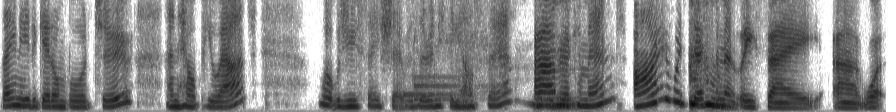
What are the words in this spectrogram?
they need to get on board too and help you out. What would you say, Chev? Is there anything else there that Um, you recommend? I would definitely say uh, what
